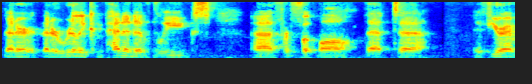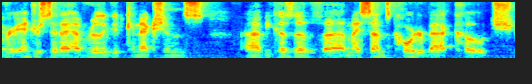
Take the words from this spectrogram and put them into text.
that are that are really competitive leagues uh, for football. That uh, if you're ever interested, I have really good connections uh, because of uh, my son's quarterback coach.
